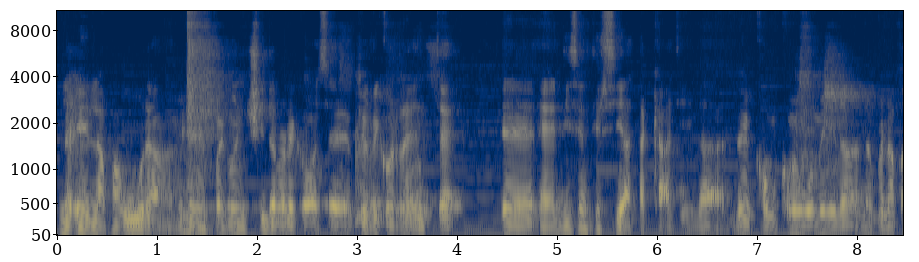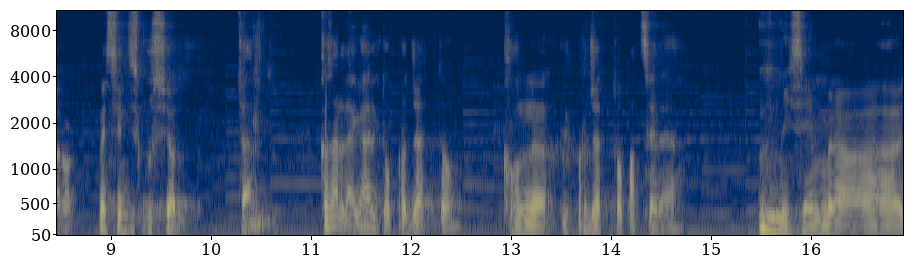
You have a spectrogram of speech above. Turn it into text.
e la paura che poi coincidano le cose più ricorrente eh, è di sentirsi attaccati da- de- com- come uomini da, da quella parola, messi in discussione. Certo. Cosa lega il tuo progetto con il progetto Pazza Idea? Mi sembra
